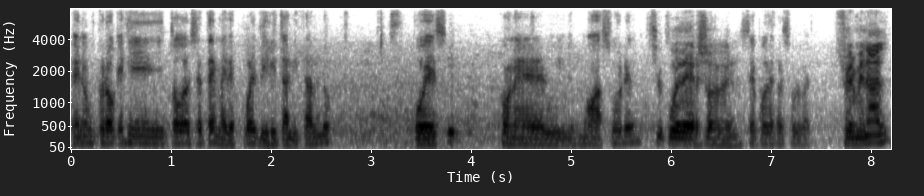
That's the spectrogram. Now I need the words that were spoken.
en un croquis y todo ese tema y después digitalizarlo, pues con el Moasure Se puede resolver. se puede resolver. Fenomenal.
